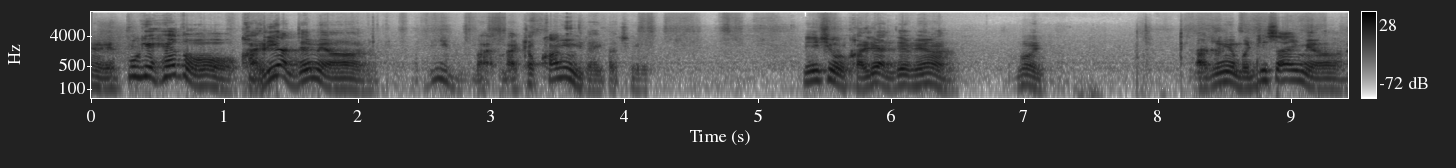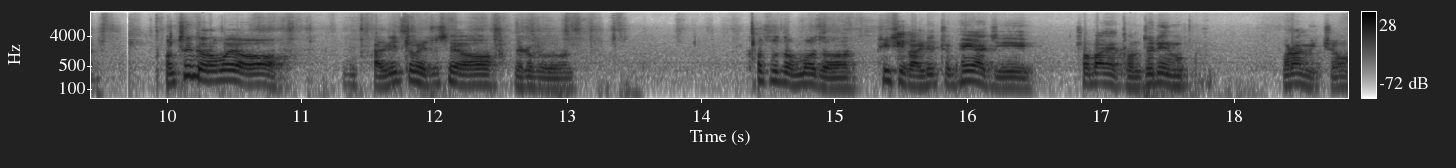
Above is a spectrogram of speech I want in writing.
그냥 예쁘게 해도 관리 안 되면 이 말- 말종깡입니다 이거 지금 이런 식으로 관리 안 되면 뭐 나중에 먼지 쌓이면 엄청 더러워요 관리 좀 해주세요 여러분 커스든 뭐든 PC 관리 좀 해야지 초반에 돈 들이는 보람 있죠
